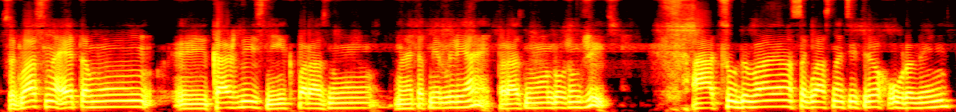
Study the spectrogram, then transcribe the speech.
Согласно этому, каждый из них по-разному на этот мир влияет, по-разному он должен жить. А отсюда, согласно этих трех уровней,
